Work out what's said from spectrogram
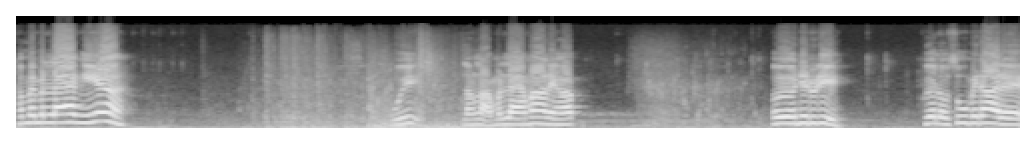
ทำไมมันแรงเงี้อะอุ้ยหลังๆมันแรงมากเลยครับ เออเนี่ยดูดิ เพื่อนเราสู้ไม่ได้เลย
